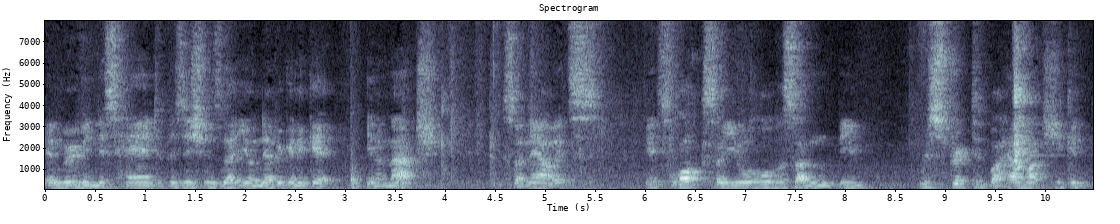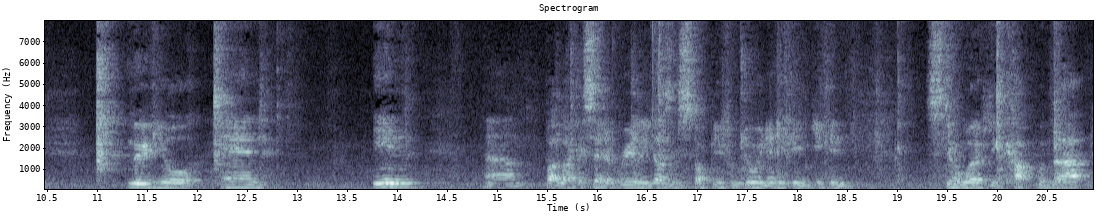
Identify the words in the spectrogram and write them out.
and moving this hand to positions that you're never going to get in a match. So now it's it's locked, so you will all of a sudden be restricted by how much you can move your hand in. Um, but like I said, it really doesn't stop you from doing anything. You can still work your cup with that.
